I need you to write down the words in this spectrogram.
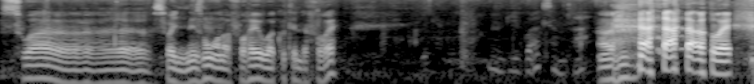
soit, euh, soit une maison dans la forêt ou à côté de la forêt. Un bivouac, ça me va. ouais,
